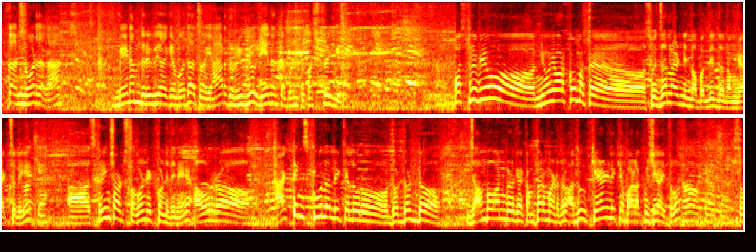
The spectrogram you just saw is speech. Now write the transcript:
ಅಕ್ಕಂಡು ನೋಡಿದಾಗ ಮೇಡಮ್ದು ರಿವ್ಯೂ ಆಗಿರ್ಬೋದು ಅಥವಾ ಯಾರ್ದು ರಿವ್ಯೂ ಏನಂತ ಬಂತು first review first review New York ಮತ್ತು ಸ್ವಿಟ್ಜರ್ಲ್ಯಾಂಡಿಂದ ಬಂದಿದ್ದು ನಮ್ಗೆ ಆ್ಯಕ್ಚುಲಿ ಸ್ಕ್ರೀನ್ಶಾಟ್ಸ್ ಸ್ಕ್ರೀನ್ ಶಾಟ್ಸ್ ತೊಗೊಂಡು ಇಟ್ಕೊಂಡಿದ್ದೀನಿ ಅವ್ರ ಆ್ಯಕ್ಟಿಂಗ್ ಸ್ಕೂಲಲ್ಲಿ ಕೆಲವರು ದೊಡ್ಡ ದೊಡ್ಡ ಜಾಂಬವಾನ್ಗಳಿಗೆ ಕಂಪೇರ್ ಮಾಡಿದ್ರು. ಅದು ಕೇಳಲಿಕ್ಕೆ ಭಾಳ ಖುಷಿ ಆಯಿತು. ಸೊ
